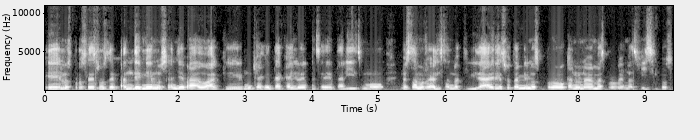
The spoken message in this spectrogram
eh, los procesos de pandemia nos han llevado a que mucha gente ha caído en el sedentarismo, no estamos realizando actividades y eso también nos provoca no nada más problemas físicos,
